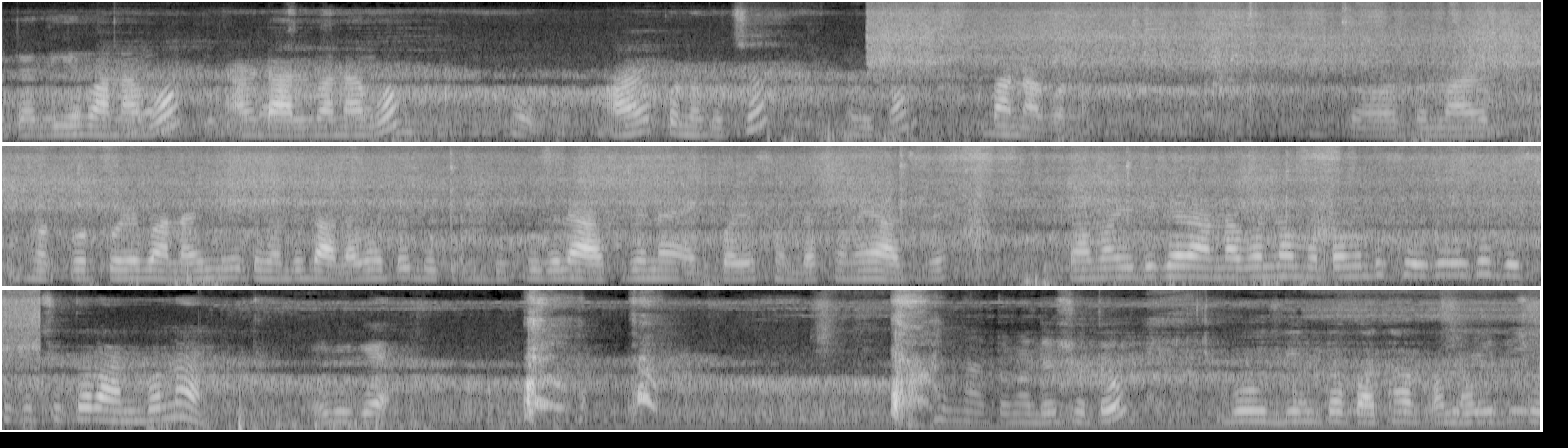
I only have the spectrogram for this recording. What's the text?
এটা দিয়ে বানাবো, আর ডাল বানাবো আর কোনো কিছু এরকম বানাবো না। তো তোমার ঝটপট করে বানাই নিয়ে, তোমাদের দাদা হয়তো দুপুরবেলা আসবে না, একবারে সন্ধ্যার সময় আসবে। তো আমার এদিকে রান্নাবান্না মোটামুটি শেষ হয়েছে বেশি কিছু তো রানবো না। এদিকে তোমাদের সাথেও। বহুত দিন তো কথা কোনো কিছু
